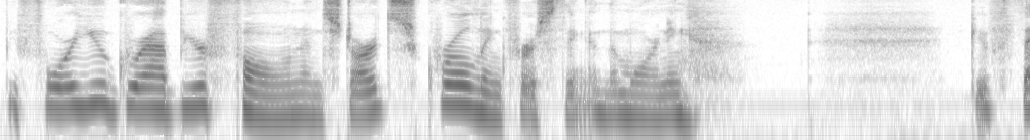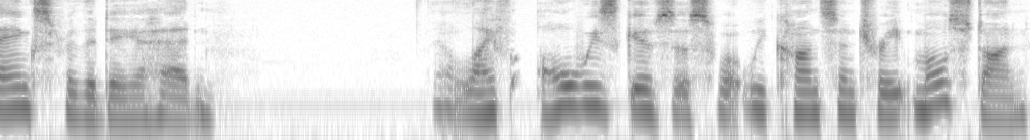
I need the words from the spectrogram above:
Before you grab your phone and start scrolling first thing in the morning, give thanks for the day ahead. Now, life always gives us what we concentrate most on.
